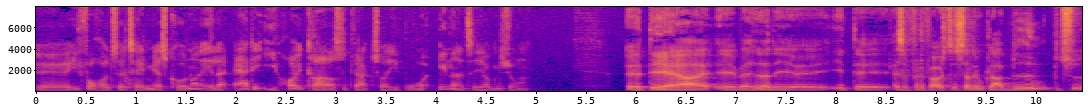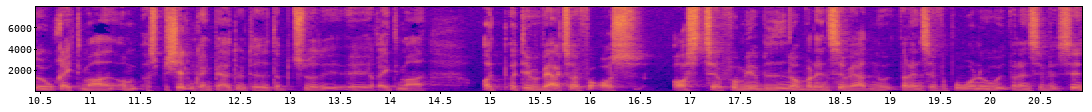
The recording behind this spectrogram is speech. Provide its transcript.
øh, i forhold til at tale med jeres kunder? Eller er det i høj grad også et værktøj, I bruger indad til i organisationen? Øh, det er, øh, hvad hedder det, øh, et, altså for det første, så er det jo klart, at viden betyder jo rigtig meget, om, og specielt omkring bæredygtighed, der betyder det rigtig meget. Og, og det er jo et værktøj for os, os til at få mere viden om, hvordan ser verden ud, hvordan ser forbrugerne ud, hvordan ser, ser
